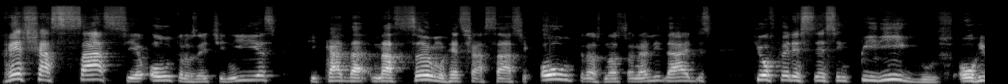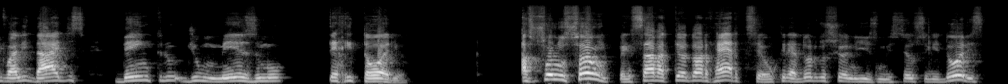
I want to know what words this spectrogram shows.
rechaçasse outras etnias, que cada nação rechaçasse outras nacionalidades que oferecessem perigos ou rivalidades dentro de um mesmo território. A solução, pensava Theodor Herzl, o criador do sionismo e seus seguidores,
